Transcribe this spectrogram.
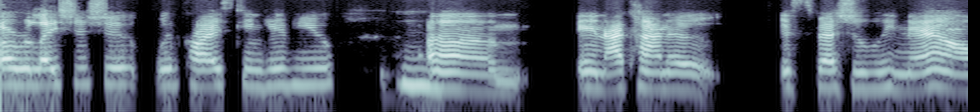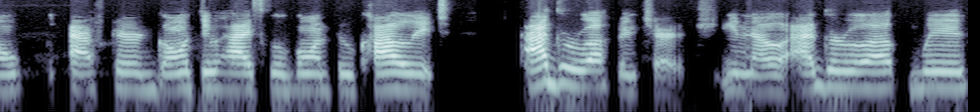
a relationship with Christ can give you, mm-hmm. um, and I kind of, especially now after going through high school, going through college, I grew up in church. You know, I grew up with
